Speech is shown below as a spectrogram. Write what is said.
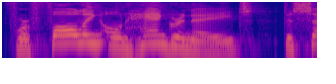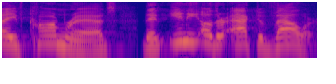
for falling on hand grenades to save comrades than any other act of valor.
